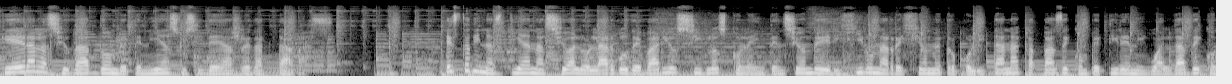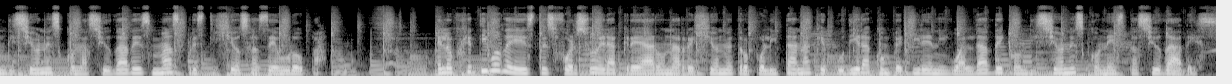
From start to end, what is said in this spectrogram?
que era la ciudad donde tenía sus ideas redactadas. Esta dinastía nació a lo largo de varios siglos con la intención de erigir una región metropolitana capaz de competir en igualdad de condiciones con las ciudades más prestigiosas de Europa. El objetivo de este esfuerzo era crear una región metropolitana que pudiera competir en igualdad de condiciones con estas ciudades.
